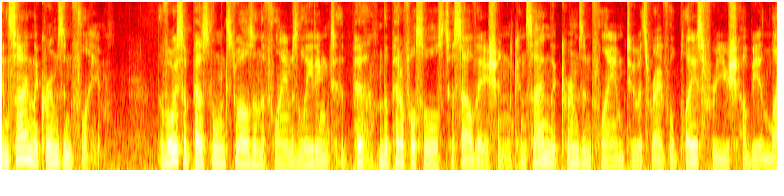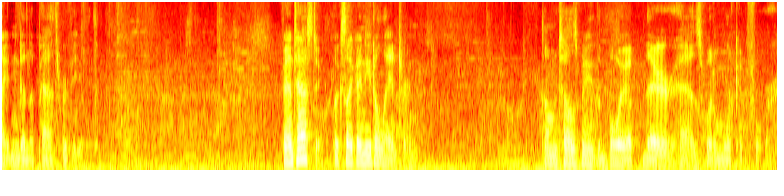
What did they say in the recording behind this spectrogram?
Consign the crimson flame. The voice of pestilence dwells in the flames, leading to the, the pitiful souls to salvation. Consign the crimson flame to its rightful place, for you shall be enlightened and the path revealed. Fantastic. Looks like I need a lantern. Someone tells me the boy up there has what I'm looking for.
